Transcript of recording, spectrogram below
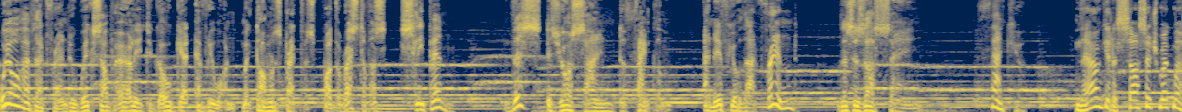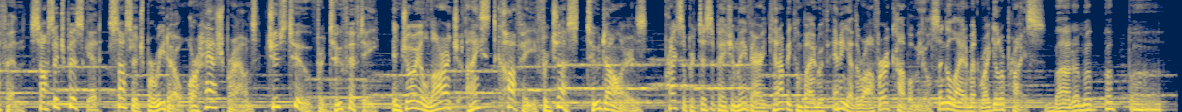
We all have that friend who wakes up early to go get everyone McDonald's breakfast while the rest of us sleep in. This is your sign to thank them. And if you're that friend, this is us saying thank you. Now get a sausage McMuffin, sausage biscuit, sausage burrito, or hash browns. Choose two for $2.50. Enjoy a large iced coffee for just $2. Price and participation may vary, cannot be combined with any other offer or combo meal, single item at regular price. Ba-da-ba-ba-ba.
